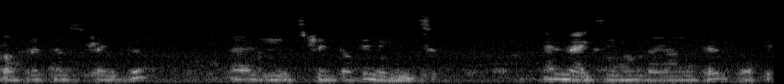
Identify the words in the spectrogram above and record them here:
compressive strength and yield strength of the nails. And maximum diameter okay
